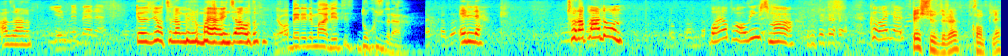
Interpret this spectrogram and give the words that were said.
Azra'nın. 20 bere. Gözlüğü hatırlamıyorum. Bayağı önce aldım. Ya o berenin maliyeti 9 lira. 50. Çoraplarda 10. Bayağı pahalıymışım ha. Kolay gelsin. 500 lira komple.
